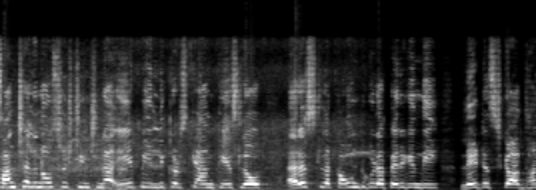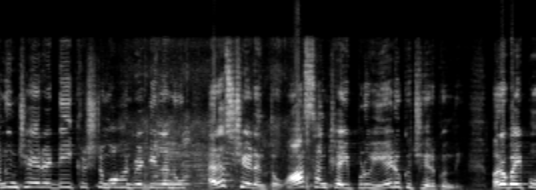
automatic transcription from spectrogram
సంచలనం సృష్టించిన ఏపీ లిక్కర్ స్కామ్ కేసులో అరెస్ట్ల కౌంట్ కూడా పెరిగింది. లేటెస్ట్గా ధనుంజయ రెడ్డి కృష్ణమోహన్ రెడ్డిలను అరెస్ట్ చేయడంతో ఆ సంఖ్య ఇప్పుడు ఏడుకు చేరుకుంది. మరోవైపు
